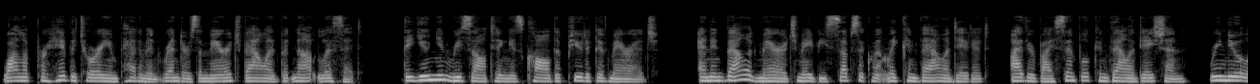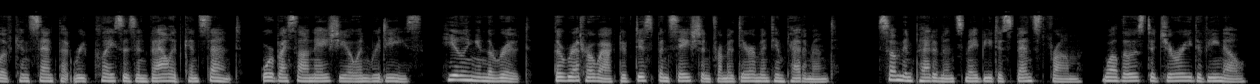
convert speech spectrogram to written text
while a prohibitory impediment renders a marriage valid but not licit. The union resulting is called a putative marriage. An invalid marriage may be subsequently convalidated, either by simple convalidation, renewal of consent that replaces invalid consent, or by sanatio in radice, healing in the root the retroactive dispensation from a diriment impediment. Some impediments may be dispensed from, while those de jure divino,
